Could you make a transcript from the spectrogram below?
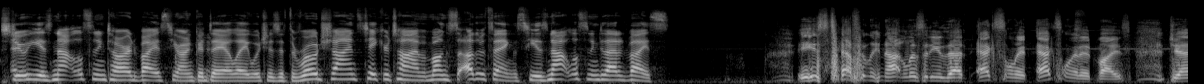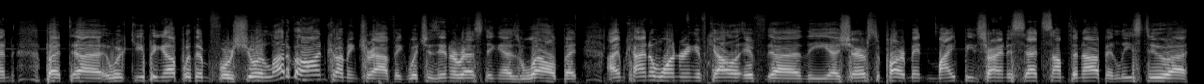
Stu, he is not listening to our advice here on Good Day LA, which is if the road shines, take your time, amongst other things. He is not listening to that advice. He's definitely not listening to that excellent, excellent advice, Jen. But uh, we're keeping up with him for sure. A lot of oncoming traffic, which is interesting as well. But I'm kind of wondering if Cal- if uh, the uh, sheriff's department might be trying to set something up, at least to uh,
